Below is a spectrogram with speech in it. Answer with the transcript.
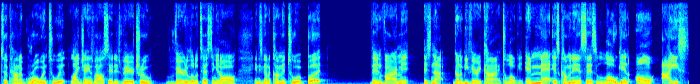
to kind of grow into it. Like James Vowles said, is very true. Very little testing at all, and he's going to come into it. But the environment is not going to be very kind to Logan. And Matt is coming in and says, Logan on ice.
